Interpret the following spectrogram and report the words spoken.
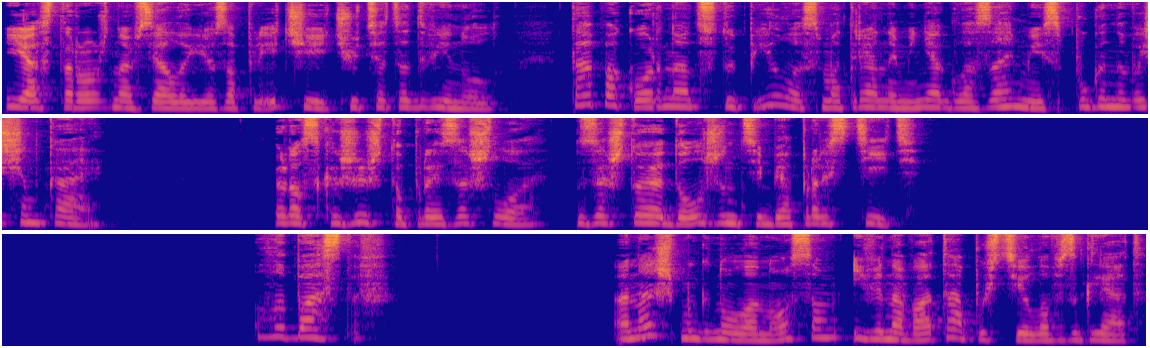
я осторожно взял ее за плечи и чуть отодвинул. Та покорно отступила, смотря на меня глазами испуганного щенка. «Расскажи, что произошло. За что я должен тебя простить?» «Лобастов». Она шмыгнула носом и виновато опустила взгляд.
